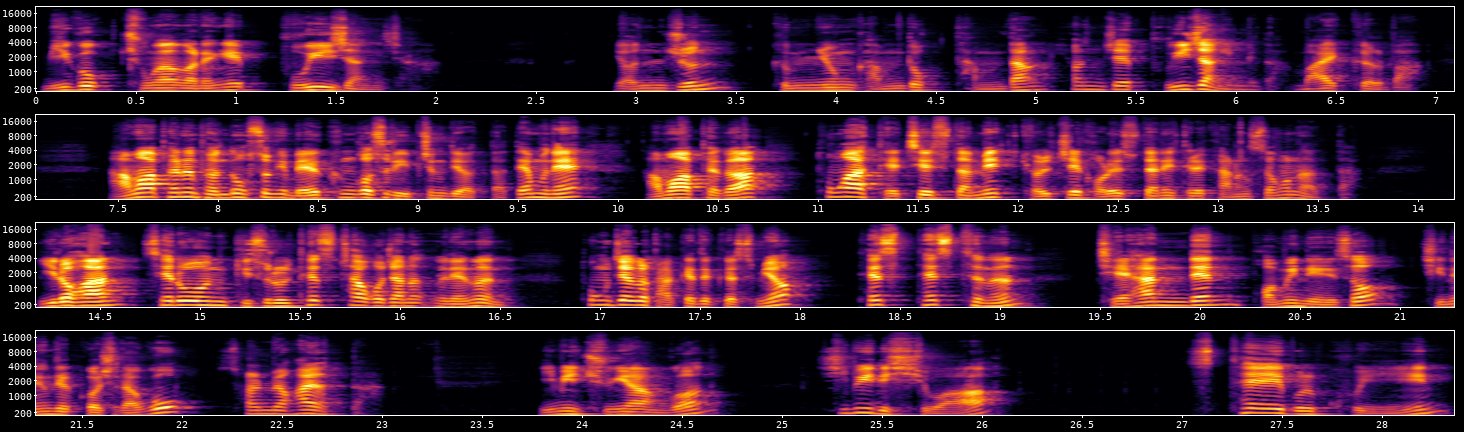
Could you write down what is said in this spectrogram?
미국 중앙은행의 부의장이자 연준 금융감독 담당 현재 부의장입니다. 마이클 바. 암호화폐는 변동성이 매우 큰 것으로 입증되었다. 때문에 암호화폐가 통화 대체 수단 및 결제 거래 수단이 될 가능성은 낮다. 이러한 새로운 기술을 테스트하고자 하는 은행은 통제를 받게 됐겠으며 테스, 테스트는 제한된 범위 내에서 진행될 것이라고 설명하였다. 이미 중요한 건 CBDC와 스테이블 코인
